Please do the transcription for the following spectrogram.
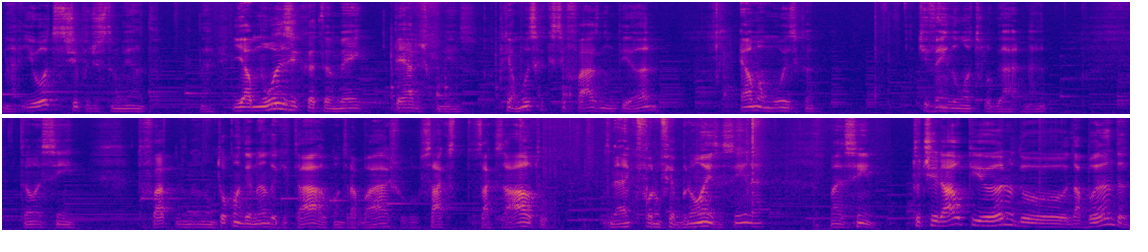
né? E outros tipos de instrumento, né? E a música também perde com isso, porque a música que se faz num piano é uma música que vem de um outro lugar, né? Então assim do fato, não estou condenando a guitarra, o contrabaixo, o sax, sax alto, né, que foram febrões assim, né? Mas assim, tu tirar o piano do, da banda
